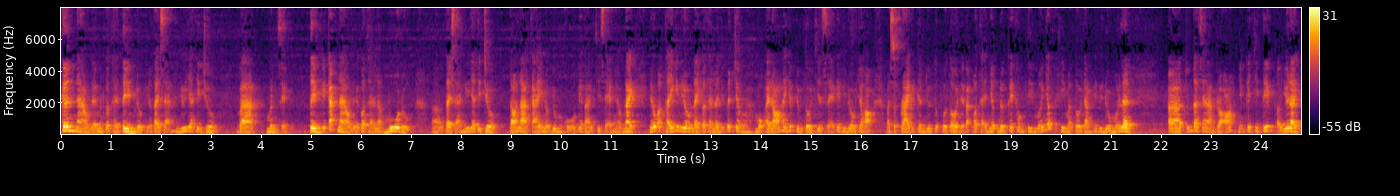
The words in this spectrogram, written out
kênh nào để mình có thể tìm được những tài sản dưới giá thị trường? Và mình sẽ tìm cái cách nào để có thể là mua được uh, tài sản dưới giá thị trường. Đó là cái nội dung của cái bài chia sẻ ngày hôm nay. Nếu bạn thấy cái video này có thể là giúp ích cho một ai đó hãy giúp dùm tôi chia sẻ cái video cho họ và subscribe cái kênh youtube của tôi để bạn có thể nhận được cái thông tin mới nhất khi mà tôi đăng cái video mới lên. À, chúng ta sẽ làm rõ những cái chi tiết ở dưới đây.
